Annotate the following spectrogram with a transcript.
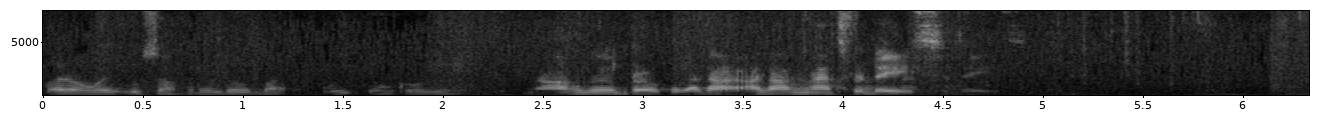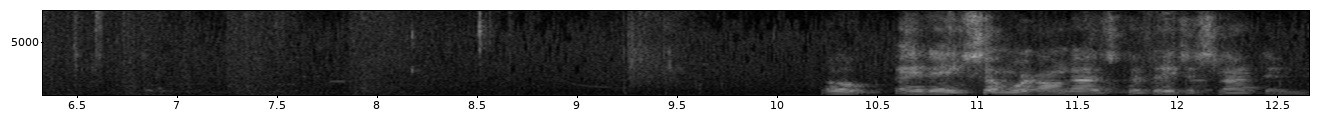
Wait on, wait, Mustafa, don't do it, but wait, don't go yet. No, I'm good, bro. Cause I got I got mats for days. Oh, hey, they somewhere on us because they just sniped at me.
